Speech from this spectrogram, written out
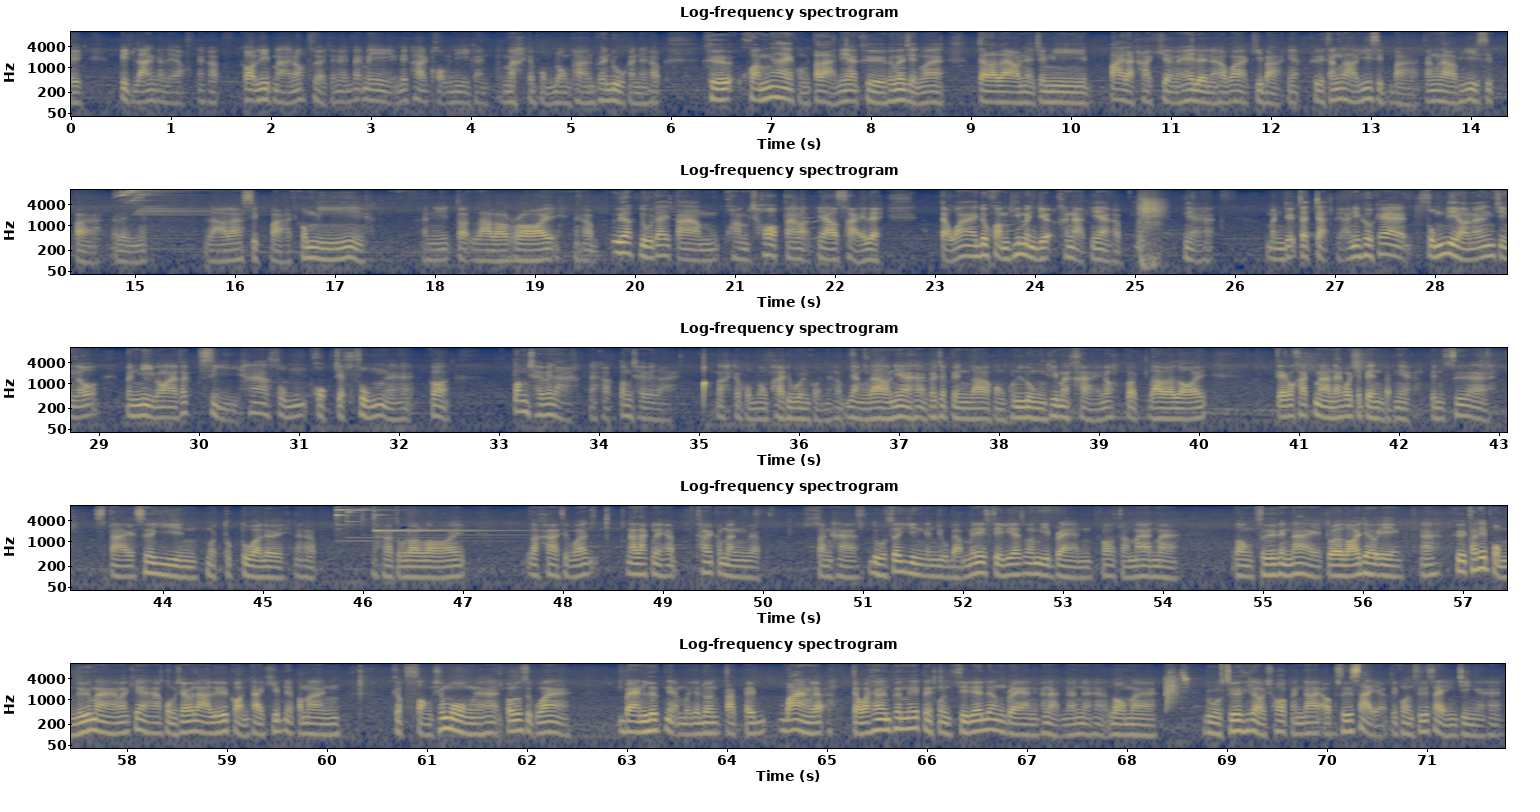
ปิดร้านกันแล้วนะครับก็รีบมาเนาะเผื่อจะไม่ไม่ไม่ไม่พลาดของดีกันมาเดี๋ยวผมลองพาเพื่อนดูกันนะครับ คือความง่ายของตลาดเนี่ยคือเพื่อนๆเห็นว่าแต่ละราวเนี่ยจะมีป้ายราคาเขียนไว้ให้เลยนะครับว่ากี่บาทเนี่ยคือทั้งราว 20 บาท ทั้งราว 20 บาทอะไรเงี้ยราวละ 10 บาทก็มี อันนี้ตราวละร้อยนะครับเลือกดูได้ตามความชอบตามอัธยาศัยเลย แต่ว่าด้วยความที่มันเยอะขนาดเนี้ยครับเนี่ยฮะมันเยอะจัดๆเลยอันนี้คือแค่ซุ้มเดียวนะจริงๆแล้วมันมีประมาณสัก4ี่ห้าซุ้ม6 7 ซุ้มนะฮะก็ต้องใช้เวลานะครับต้องใช้เวลา มาเดี๋ยวผมลองพาดูกันก่อนนะครับ อย่างราวเนี่ยฮะก็จะเป็นราวของคุณลุงที่มาขายเนาะก็ราวละร้อยแกก็คัดมานะก็จะเป็นแบบเนี้ยเป็นเสื้อสไตล์เสื้อยีนหมดทุกตัวเลยนะครับราคาตัวละร้อยราคาถือว่าน่ารักเลยครับ ถ้ากำลังแบบสรรหาดูเสื้อยีนกันอยู่แบบไม่ได้ซีเรียสว่ามีแบรนด์ก็สามารถมาลองซื้อกันได้ตัวละร้อยเดียวเองนะคือเท่าที่ผมรื้อมาเมื่อกี้ครผมใช้เวลารื้อก่อนถ่ายคลิปเนี่ยประมาณเกือบ 2 ชั่วโมงนะฮะก็รู้สึกว่า แบรนด์ลึกเนี่ยเหมือนจะโดนตัดไปบ้างแล้ว แต่ว่าถ้าเพื่อนๆไม่เป็นคนซีเรียสเรื่องแบรนด์ขนาดนั้นนะฮะลองมาดูเสื้อที่เราชอบกันได้เอาซื้อใส่อะเป็นคนซื้อใส่จริงๆอะฮะ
